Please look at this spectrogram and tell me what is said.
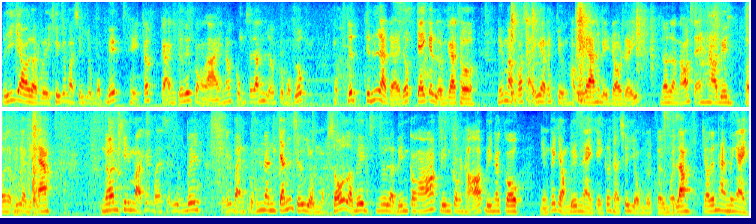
Lý do là vì khi các bạn sử dụng một bếp thì tất cả những cái bếp còn lại nó cũng sẽ đánh lửa cùng một lúc. Mục đích chính là để đốt cháy cái lượng ga thừa. Nếu mà có xảy ra cái trường hợp ga nó bị rò rỉ nên là nó sẽ hao pin hơn là bếp ga Việt Nam. Nên khi mà các bạn sử dụng pin thì các bạn cũng nên tránh sử dụng một số loại pin như là pin con ó, pin con thỏ, pin Naco những cái dòng pin này chỉ có thể sử dụng được từ 15 cho đến 20 ngày.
